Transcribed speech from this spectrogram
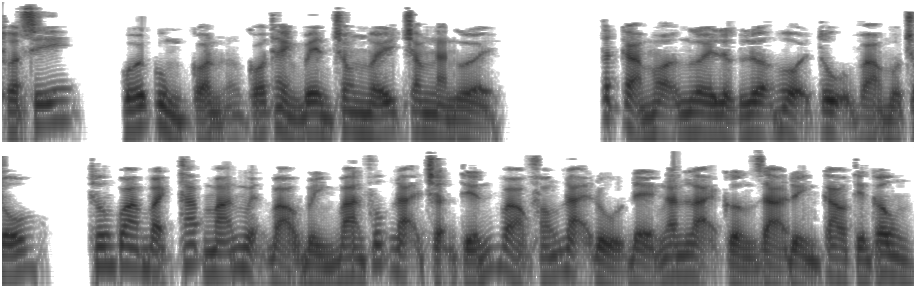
thuật sĩ cuối cùng còn có thành bên trong mấy trăm ngàn người. Tất cả mọi người lực lượng hội tụ vào một chỗ, thông qua bạch tháp mãn nguyện bảo bình ban phúc đại trận tiến vào phóng đại đủ để ngăn lại cường giả đỉnh cao tiến công.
